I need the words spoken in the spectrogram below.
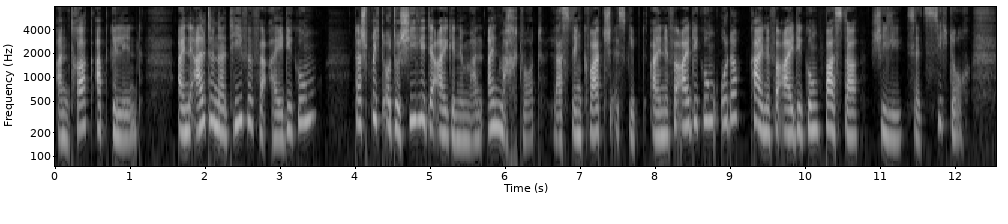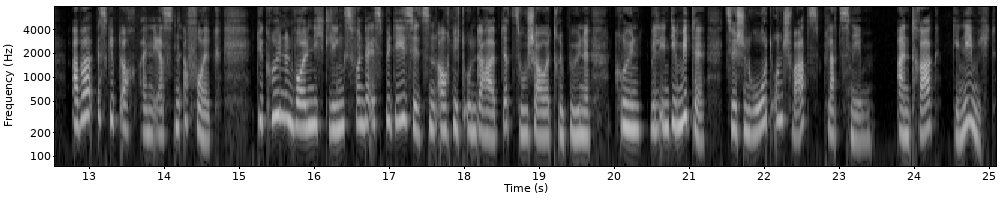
Antrag abgelehnt. Eine alternative Vereidigung? Da spricht Otto Schily, der eigene Mann, ein Machtwort. Lass den Quatsch, es gibt eine Vereidigung oder keine Vereidigung, basta. Schily setzt sich durch. Aber es gibt auch einen ersten Erfolg. Die Grünen wollen nicht links von der SPD sitzen, auch nicht unterhalb der Zuschauertribüne. Grün will in die Mitte, zwischen Rot und Schwarz Platz nehmen. Antrag genehmigt.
